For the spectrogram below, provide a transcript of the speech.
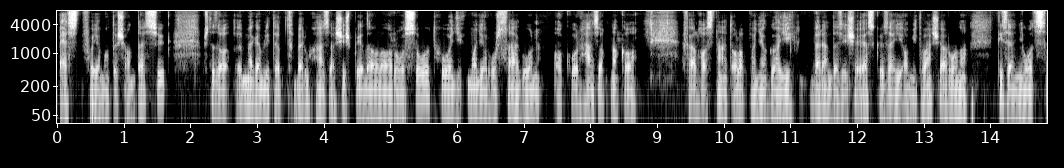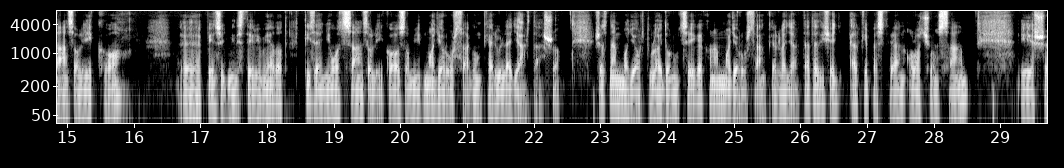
Ezt folyamatosan gyorsan tesszük. Most ez a megemlített beruházás is például arról szólt, hogy Magyarországon a kórházaknak a felhasznált alapanyagai, berendezései, eszközei, amit vásárolnak, 18%-a pénzügyminisztériumi adat, 18%-a az, ami Magyarországon kerül legyártásra. És ez nem magyar tulajdonú cégek, hanem Magyarországon kerül legyártásra. Tehát ez is egy elképesztően alacsony szám, és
